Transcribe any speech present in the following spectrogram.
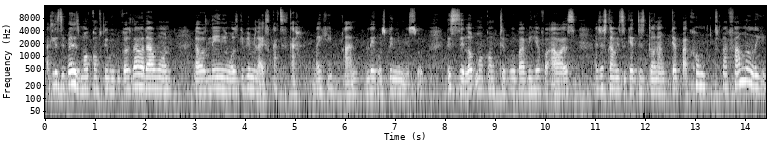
At least the bed is more comfortable because that other one that was laying in was giving me like sciatica my hip and leg was paining me so this is a lot more comfortable but i've been here for hours. I just can't wait to get this done and get back home to my family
